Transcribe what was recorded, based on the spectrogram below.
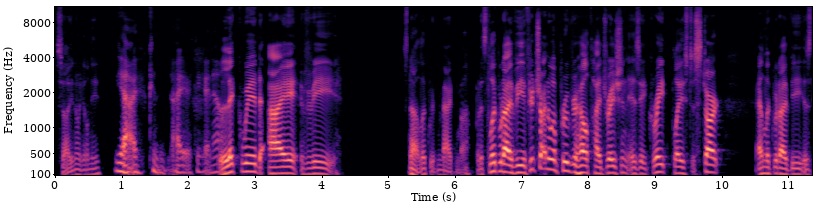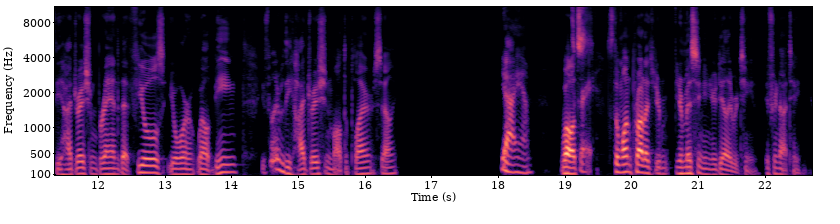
So you know what you'll need Yeah, I can. I think I know. liquid IV. It's not liquid magma, but it's liquid IV. If you're trying to improve your health, hydration is a great place to start. And Liquid IV is the hydration brand that fuels your well-being. You familiar with the hydration multiplier, Sally? Yeah, I am. Well, It's it's great. it's the one product you're you're missing in your daily routine if you're not taking it,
